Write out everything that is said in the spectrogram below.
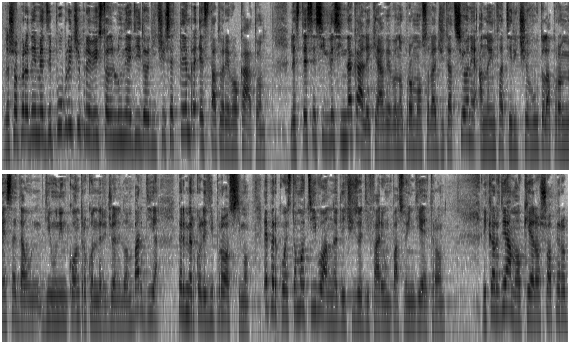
Lo sciopero dei mezzi pubblici previsto lunedì 12 settembre è stato revocato. Le stesse sigle sindacali che avevano promosso l'agitazione hanno infatti ricevuto la promessa di un incontro con la Regione Lombardia per mercoledì prossimo e per questo motivo hanno deciso di fare un passo indietro. Ricordiamo che lo sciopero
